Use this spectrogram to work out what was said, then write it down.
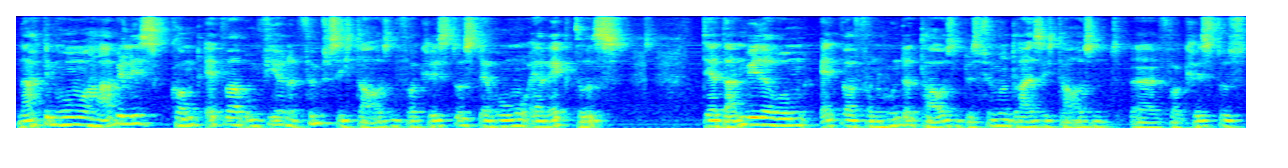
Nach dem Homo habilis kommt etwa um 450.000 vor Christus der Homo erectus, der dann wiederum etwa von 100.000 bis 35.000 äh, vor Christus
